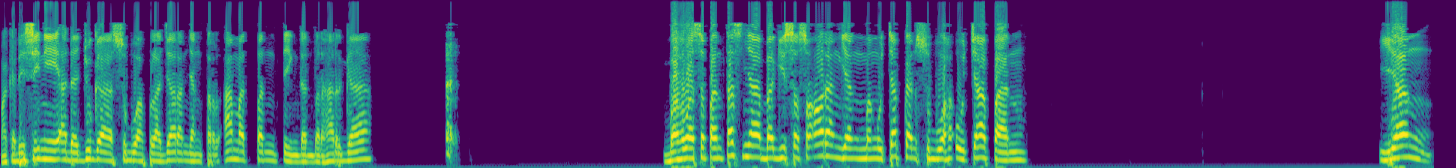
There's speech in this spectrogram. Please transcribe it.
Maka di sini ada juga sebuah pelajaran yang teramat penting dan berharga bahwa sepantasnya bagi seseorang yang mengucapkan sebuah ucapan yang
